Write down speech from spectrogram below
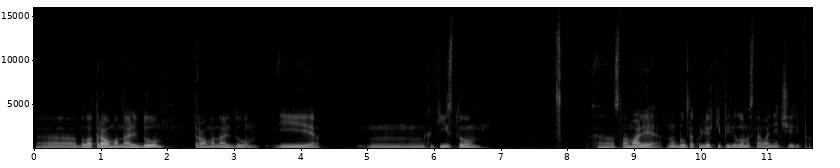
Uh, была травма на льду, травма на льду, и хоккеисту Э, сломали, ну, был такой легкий перелом основания черепа.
